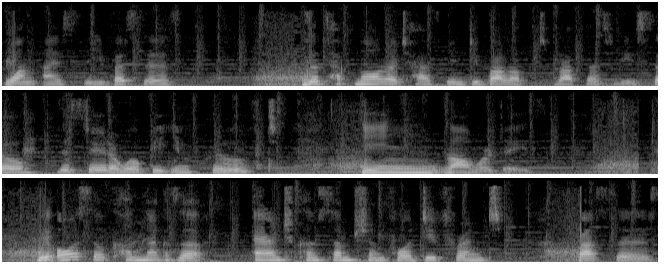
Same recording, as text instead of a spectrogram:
one ICE buses. The technology has been developed rapidly, so this data will be improved in nowadays. We also connect the energy consumption for different buses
